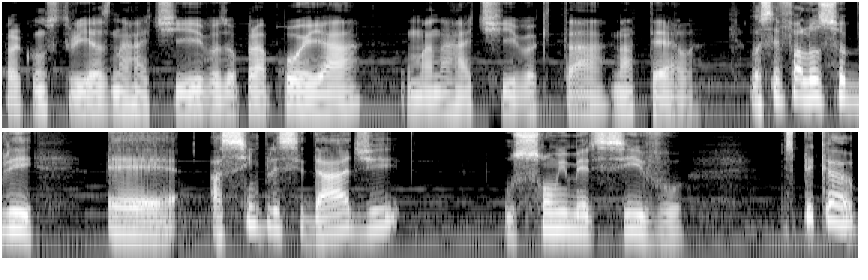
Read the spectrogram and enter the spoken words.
para construir as narrativas ou para apoiar uma narrativa que está na tela. Você falou sobre é, a simplicidade, o som imersivo. Explica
